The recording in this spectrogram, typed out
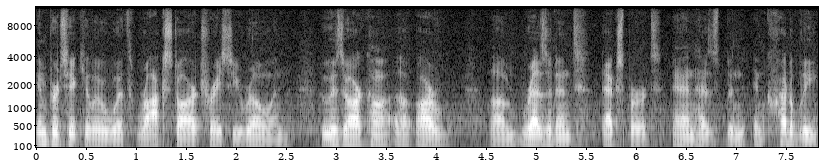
in particular with rock star Tracy Rowan, who is our, uh, our um, resident expert and has been incredibly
